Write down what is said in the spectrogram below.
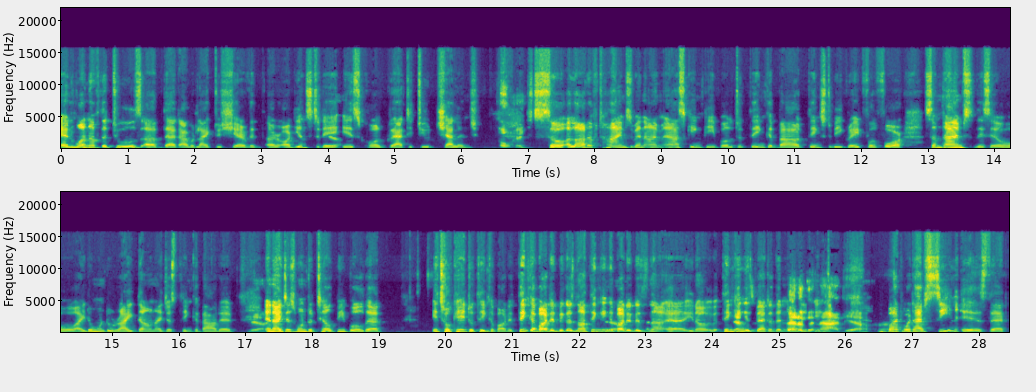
and one of the tools uh, that I would like to share with our audience today yeah. is called Gratitude Challenge. Okay. So, a lot of times when I'm asking people to think about things to be grateful for, sometimes they say, Oh, I don't want to write down, I just think about it. Yeah. And I just want to tell people that it's okay to think about it. Think about it because not thinking yeah. about it is not, uh, you know, thinking yeah. is better than better thinking. than not. Yeah. But what I've seen is that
